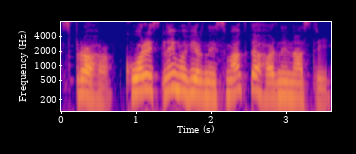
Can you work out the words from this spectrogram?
Спрага, користь, неймовірний смак та гарний настрій.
